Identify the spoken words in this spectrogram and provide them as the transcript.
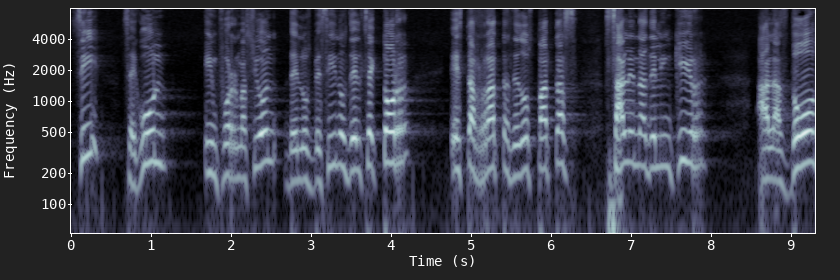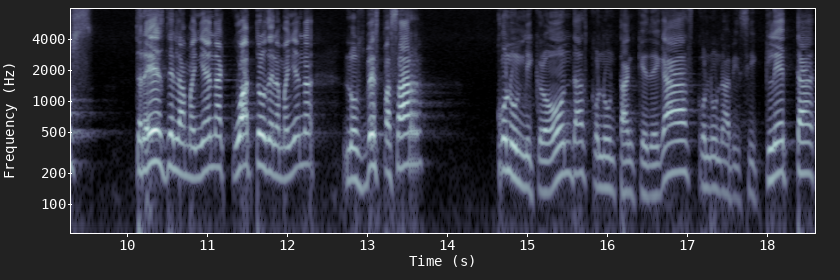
Sí, según información de los vecinos del sector, estas ratas de dos patas salen a delinquir a las 2, 3 de la mañana, 4 de la mañana, los ves pasar con un microondas, con un tanque de gas, con una bicicleta,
